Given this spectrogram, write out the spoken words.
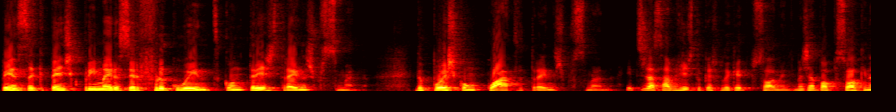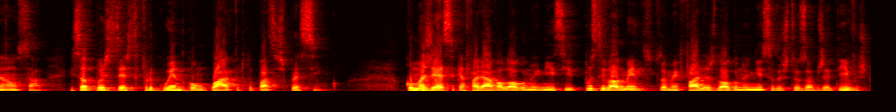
pensa que tens que primeiro ser frequente com 3 treinos por semana. Depois com 4 treinos por semana. E tu já sabes isto que eu expliquei pessoalmente, mas é para o pessoal que ainda não sabe. E só depois de seres frequente com 4, tu passas para 5. Como a Jéssica falhava logo no início, e possivelmente tu também falhas logo no início dos teus objetivos,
